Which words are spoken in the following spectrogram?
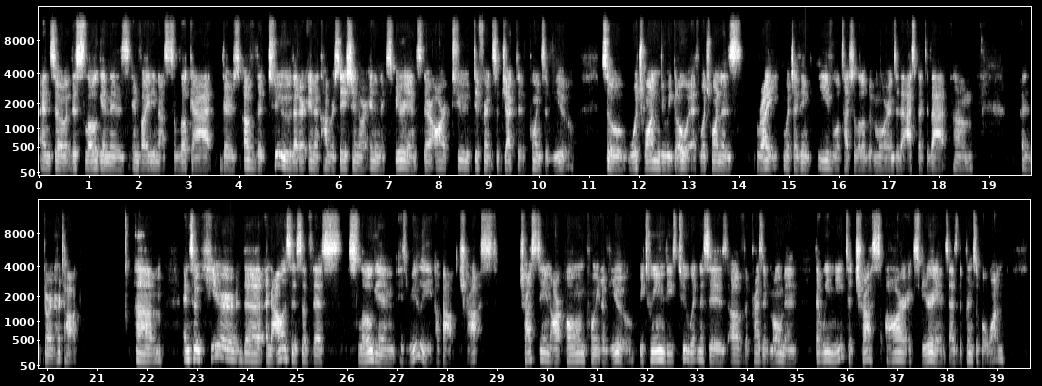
And so this slogan is inviting us to look at there's of the two that are in a conversation or in an experience, there are two different subjective points of view. So which one do we go with? Which one is right? Which I think Eve will touch a little bit more into the aspect of that um, uh, during her talk. Um, and so here, the analysis of this slogan is really about trust, trusting our own point of view between these two witnesses of the present moment, that we need to trust our experience as the principal one.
